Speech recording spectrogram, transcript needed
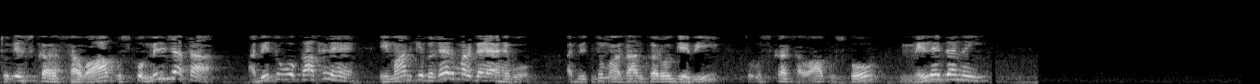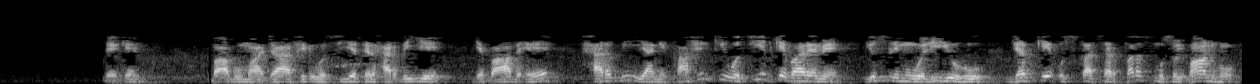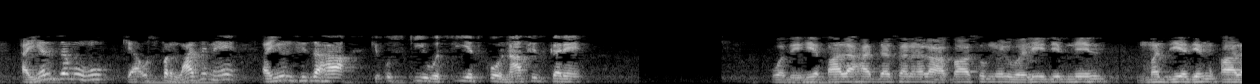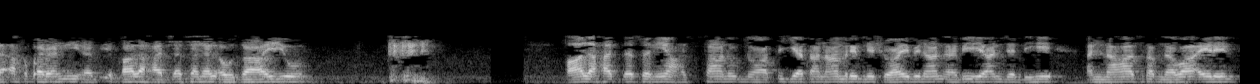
تو اس کا ثواب اس کو مل جاتا۔ ابھی تو وہ کافر ہیں، ایمان کے بغیر مر گیا ہے وہ۔ ابھی تم آزاد کرو گے بھی، تو اس کا ثواب اس کو ملے گا نہیں۔ دیکھیں بابو ما جا فی وسیعت الحربی یہ باب ہے حربی یعنی کافر کی وصیت کے بارے میں یسلم ولی ہو جبکہ اس کا سرپرست مسلمان ہو۔ ایلزم ہو کیا اس پر لازم ہے؟ این فضا کہ اس کی وصیت کو نافذ کریں۔ وبه قال حدثنا العباس بن الوليد بن المزيد قال أخبرني أبي قال حدثنا الأوزاعي قال حدثني حسان بن عطية عن عمرو بن شعيب عن أبيه عن جده أن عاص بن وائل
